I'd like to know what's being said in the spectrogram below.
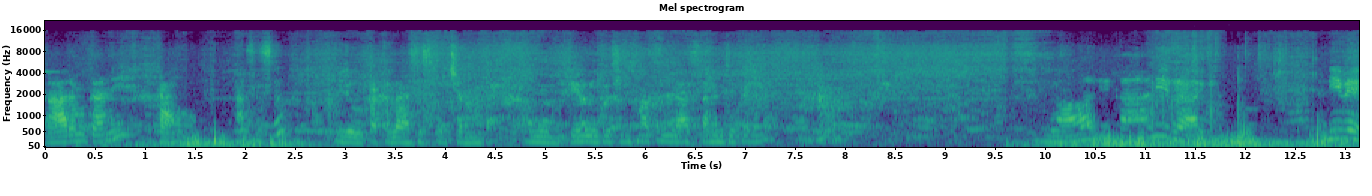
కారము కానీ కారము. ఆన్సర్స్ మీరు పక్కన రాసేసుకోవచ్చు అనమాట నేను కేవలం క్వశ్చన్స్ మాత్రమే రాస్తానని చెప్పాను కదా. రాగి కానీ రాగి నీవే.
